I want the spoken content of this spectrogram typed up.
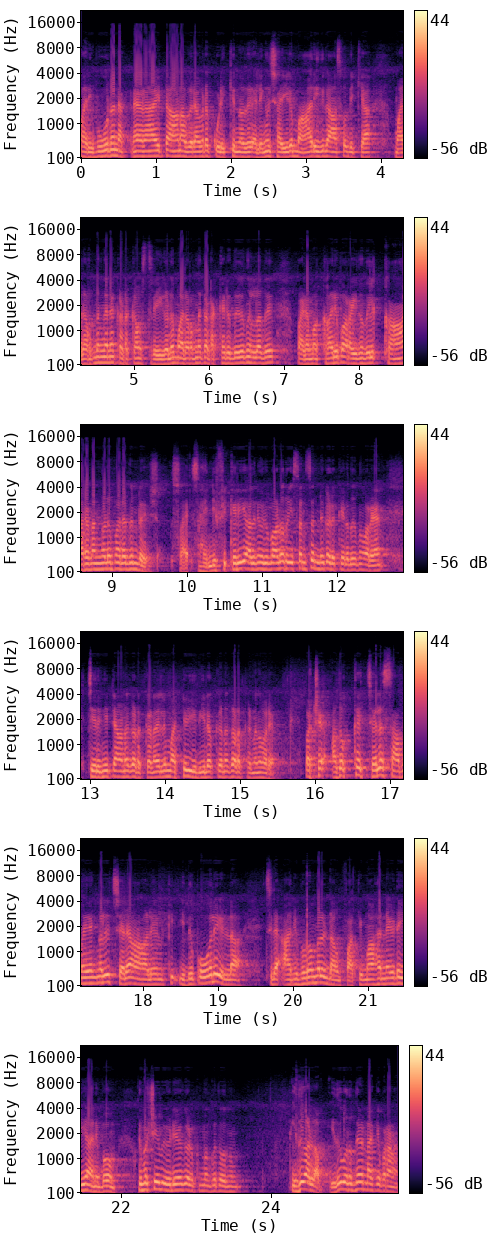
പരിപൂർണ നഗ്നരായിട്ടാണ് അവരവരെ കുളിക്കുന്നത്. അല്ലെങ്കിൽ ശരീരം ആ രീതിയിൽ ആസ്വദിക്കുക. മലർന്നിങ്ങനെ കിടക്കാം. സ്ത്രീകൾ മലർന്ന് കിടക്കരുത് എന്നുള്ളത് പഴമക്കാർ പറയുന്നതിൽ കാരണങ്ങൾ പലതുണ്ട്. സയന്റിഫിക്കലി അതിന് ഒരുപാട് റീസൺസ് ഉണ്ട് കിടക്കരുത് എന്ന് പറയാൻ. ചെരിഞ്ഞിട്ടാണ് കിടക്കണതിൽ മറ്റു രീതിയിലൊക്കെയാണ് കിടക്കണമെന്ന് പറയാം. പക്ഷെ അതൊക്കെ ചില സമയങ്ങളിൽ ചില ആളുകൾക്ക് ഇതുപോലെയുള്ള ചില അനുഭവങ്ങൾ ഉണ്ടാവും. ഫാത്തിമാഹന്നയുടെ ഈ അനുഭവം. ഒരുപക്ഷെ വീഡിയോ കേൾക്കുമ്പോൾ നമുക്ക് തോന്നും ഇത് കള്ളം. ഇത് വെറുതെ ഉണ്ടാക്കി പറയണം.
